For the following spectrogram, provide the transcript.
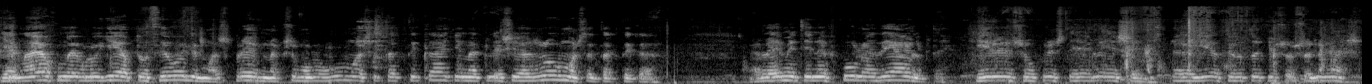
Για να έχουμε ευλογία από το Θεό όλοι μας πρέπει να ξεμολογούμαστε τακτικά και να πλαισιαζόμαστε τακτικά. Λέμε την ευκούλα διάλεπτα. Κύριε Ιησού Χριστέ, ελέησέ με. Αγία Θεοτόκη σώσον εμάς.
